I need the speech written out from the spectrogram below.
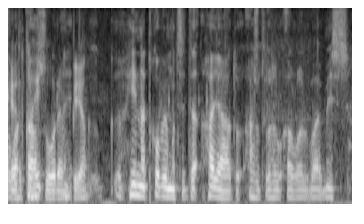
kertaa suurempia. Hinnat kovimmat sitten haja-asutusalueella vai missä?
